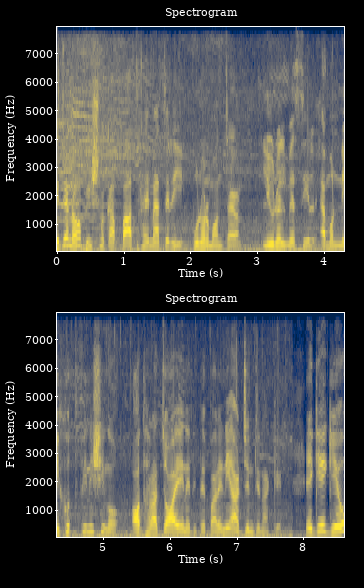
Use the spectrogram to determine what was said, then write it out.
এ যেন বিশ্বকাপ বাছাই ম্যাচেরই পুনর্মঞ্চায়ন। লিওনেল মেসির এমন নিখুঁত ফিনিশিংও অধরা জয় এনে দিতে পারেনি আর্জেন্টিনাকে। এগিয়ে গিয়েও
